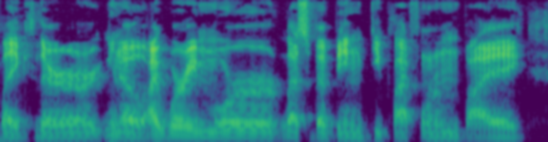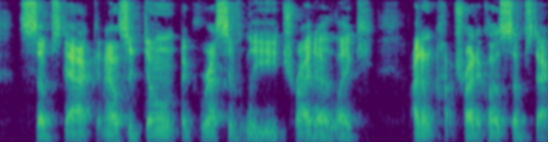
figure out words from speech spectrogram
like there you know i worry more less about being deplatformed by substack and i also don't aggressively try to like i don't try to cause substack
